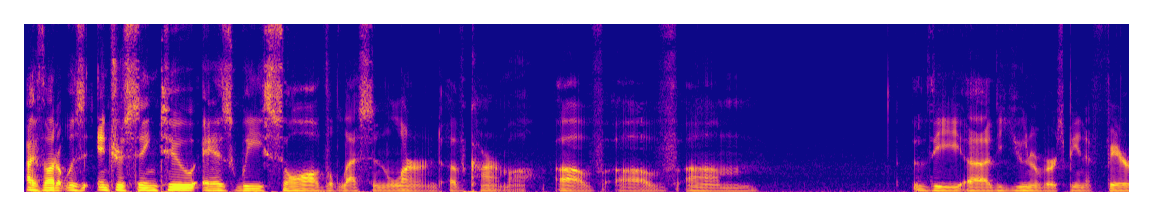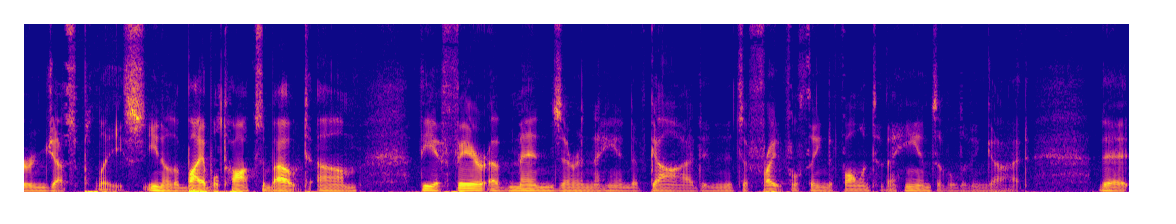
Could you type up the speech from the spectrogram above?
I thought it was interesting too as we saw the lesson learned of karma, of of um, the uh, the universe being a fair and just place. You know, the Bible talks about um, the affair of men's are in the hand of God, and it's a frightful thing to fall into the hands of a living God. That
